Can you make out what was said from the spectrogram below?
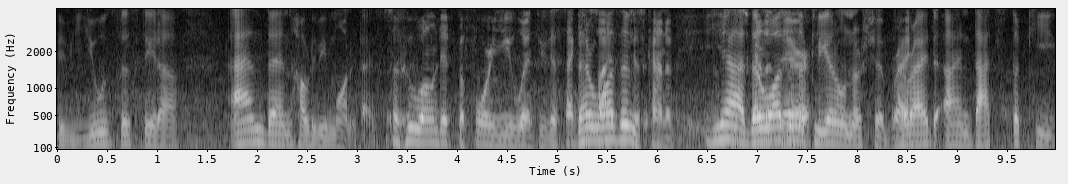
do we use this data, and then how do we monetize So it? who owned it before you went through this exercise? there wasn't just kind of yeah there wasn't there? a clear ownership Right. right. and that's the key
